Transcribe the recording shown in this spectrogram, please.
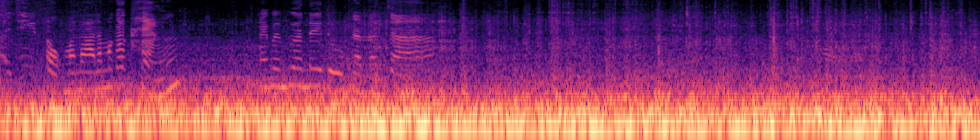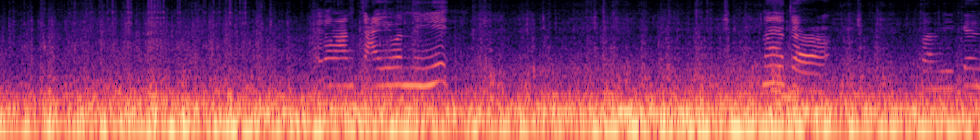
ไอ้ที่ตกมานานแล้วมันก็แข็ง ให้เพื่อนๆได้ดูกันนะจ๊ะ ไปทำงานไกลวันนี้ น่าจะตอนวีเกน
